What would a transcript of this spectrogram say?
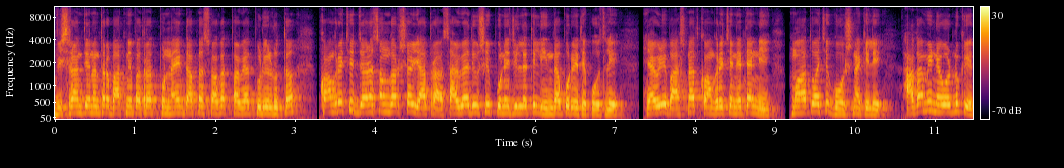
विश्रांतीनंतर बातमीपत्रात पुन्हा एकदा आपलं स्वागत. पाहूयात पुढील वृत्त. काँग्रेसची जनसंघर्ष यात्रा सहाव्या दिवशी पुणे जिल्ह्यातील इंदापूर येथे पोहोचली. यावेळी भाषणात काँग्रेसच्या नेत्यांनी महत्त्वाची घोषणा केली. आगामी निवडणुकीत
